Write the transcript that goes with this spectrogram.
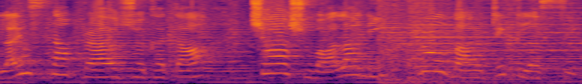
આ હેડલાઇન્સના પ્રાયોજક હતા છાશવાલાની પ્રોબાયોટિક લસ્સી.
